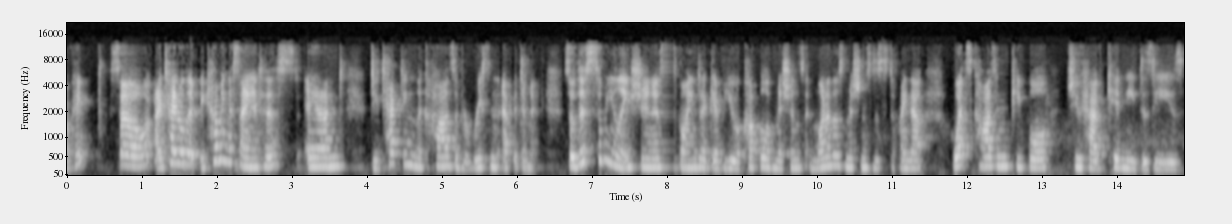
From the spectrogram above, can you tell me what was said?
Okay, so I titled it Becoming a Scientist and Detecting the Cause of a Recent Epidemic. So this simulation is going to give you a couple of missions, and one of those missions is to find out what's causing people to have kidney disease.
